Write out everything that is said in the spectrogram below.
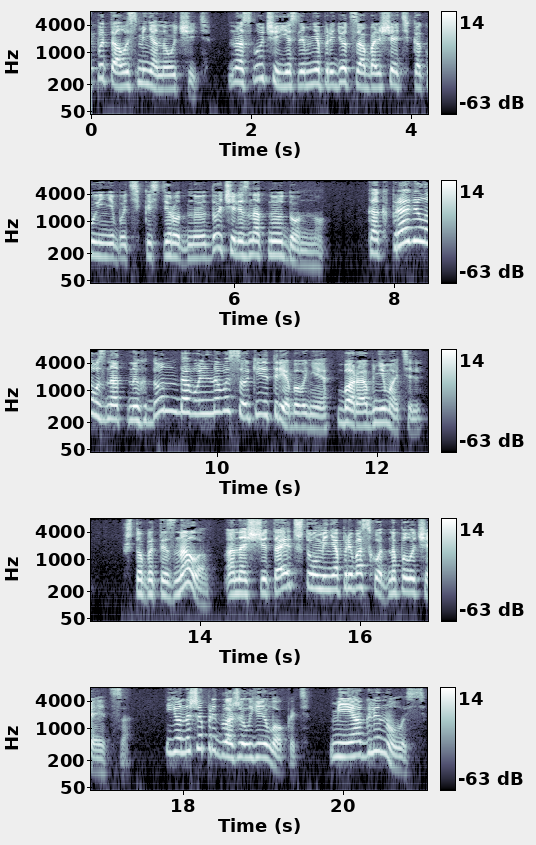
пыталась меня научить. На случай, если мне придется обольщать какую-нибудь костеродную дочь или знатную Донну. Как правило, у знатных Дон довольно высокие требования, барообниматель. Чтобы ты знала, она считает, что у меня превосходно получается. Юноша предложил ей локоть. Мия оглянулась.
